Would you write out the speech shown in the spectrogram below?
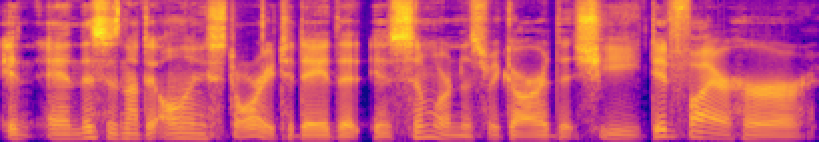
in, and this is not the only story today that is similar in this regard, that she did fire her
